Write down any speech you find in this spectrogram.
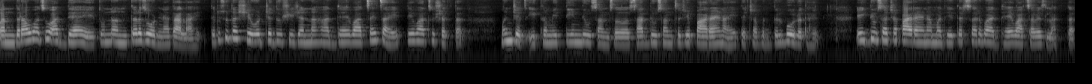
पंधरावा जो अध्याय आहे तो नंतर जोडण्यात आला आहे. तरीसुद्धा शेवटच्या दिवशी ज्यांना हा अध्याय वाचायचा आहे ते वाचू शकतात. म्हणजेच इथं मी तीन दिवसांचं सात दिवसांचं जे पारायण आहे त्याच्याबद्दल बोलत आहे. एक दिवसाच्या पारायणामध्ये तर सर्व अध्याय वाचावेच लागतात.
